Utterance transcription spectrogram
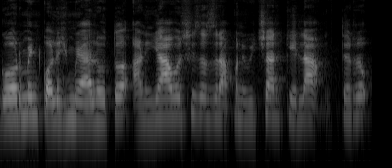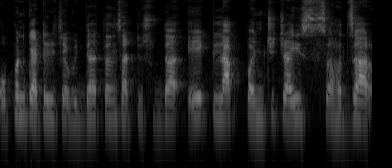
गव्हर्मेंट कॉलेज मिळालं होतं. आणि यावर्षीचा जर आपण विचार केला तर ओपन कॅटेगरीच्या विद्यार्थ्यांसाठी सुद्धा एक लाख पंचेचाळीस हजार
